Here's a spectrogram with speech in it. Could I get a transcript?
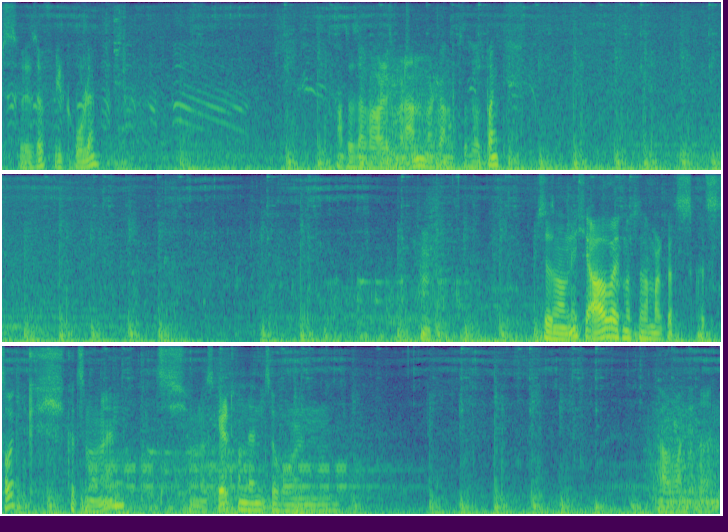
sowieso viel Kohle. Das einfach alles mal an, mal schauen, ob das was bringt. Hm. Ist es noch nicht, aber ich muss noch mal kurz, kurz zurück. Kurzen Moment, um das Geld von denen zu holen. Da waren die drin.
